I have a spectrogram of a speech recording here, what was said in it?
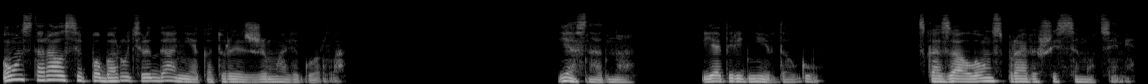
Он старался побороть рыдания, которые сжимали горло. «Ясно одно. Я перед ней в долгу», — сказал он, справившись с эмоциями.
